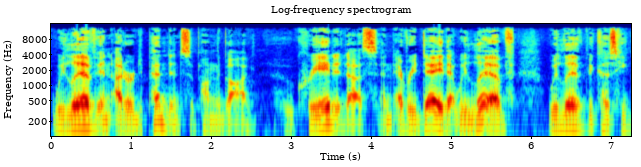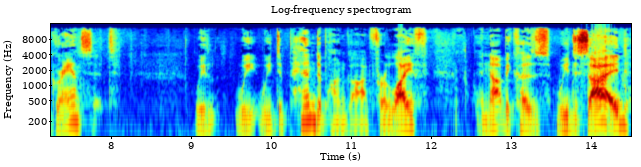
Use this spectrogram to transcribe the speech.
We live in utter dependence upon the God who created us, and every day that we live, we live because he grants it. We, we, we depend upon God for life and not because we decide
